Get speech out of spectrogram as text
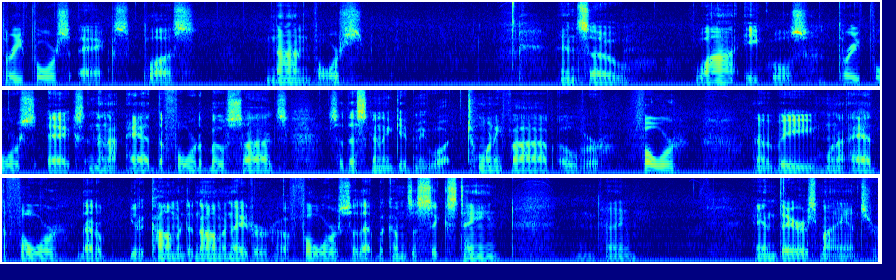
3 fourths x plus 9 fourths and so y equals 3 fourths x and then I add the 4 to both sides. So that's going to give me what 25 over 4 that would be when I add the 4 that'll get a common denominator of 4 so that becomes a 16 okay. And there's my answer.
